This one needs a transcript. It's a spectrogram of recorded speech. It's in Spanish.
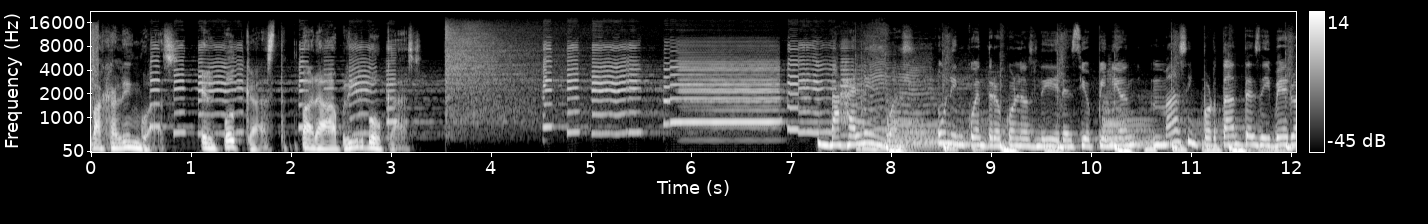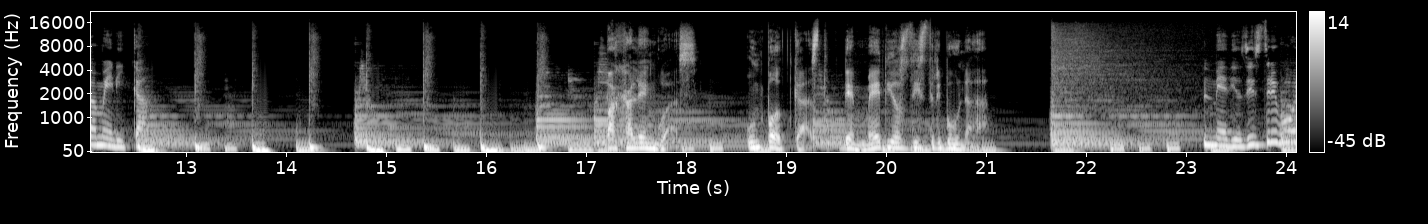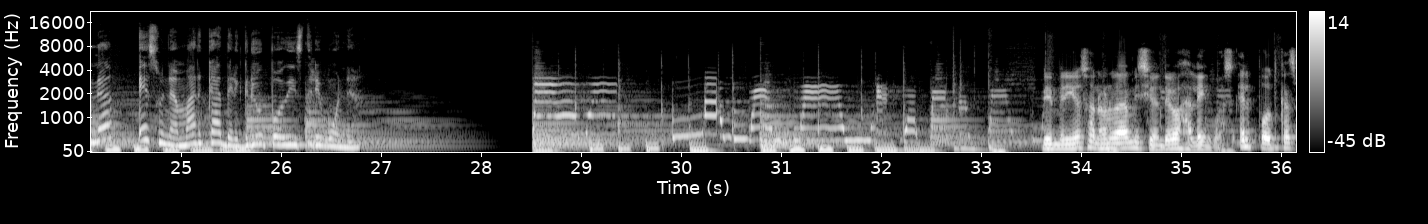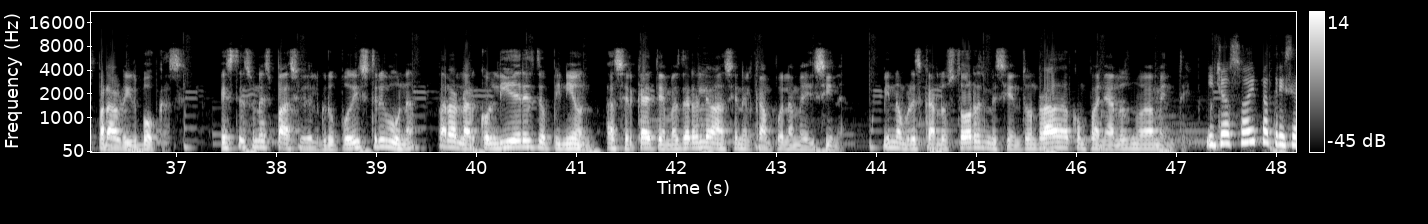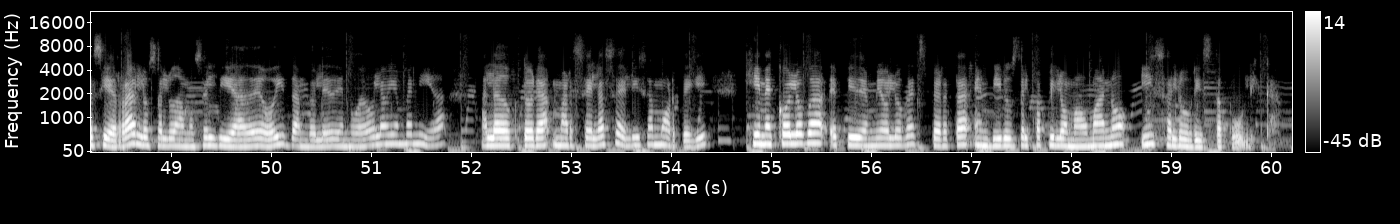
Baja Lenguas, el podcast para abrir bocas. Baja Lenguas, un encuentro con los líderes de opinión más importantes de Iberoamérica. Baja Lenguas, un podcast de Medios Distribuna. Medios Distribuna es una marca del grupo Distribuna. Bienvenidos a una nueva emisión de Baja Lenguas, el podcast para abrir bocas. Este es un espacio del grupo Distribuna para hablar con líderes de opinión acerca de temas de relevancia en el campo de la medicina. Mi nombre es Carlos Torres, me siento honrado de acompañarlos nuevamente. Y yo soy Patricia Sierra, los saludamos el día de hoy dándole de nuevo la bienvenida a la doctora Marcela Celisa Mortegui, ginecóloga, epidemióloga experta en virus del papiloma humano y salubrista pública.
